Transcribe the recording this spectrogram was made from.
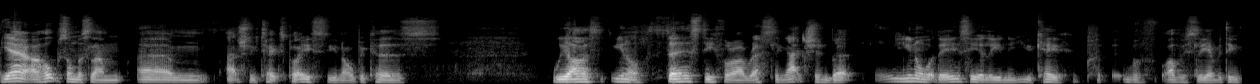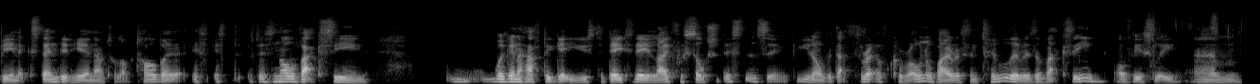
yeah, I hope SummerSlam um, actually takes place, you know, because we are, you know, thirsty for our wrestling action, but you know what there is here, in the UK, with obviously everything being extended here now till October. If if, if there's no vaccine, we're gonna have to get used to day to day life with social distancing. You know, with that threat of coronavirus until there is a vaccine. Obviously, um,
